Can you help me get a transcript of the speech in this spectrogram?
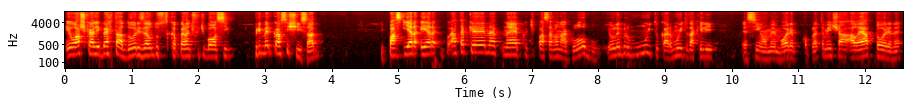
eu acho que a Libertadores é um dos campeonatos de futebol, assim, primeiro que eu assisti, sabe? E, pass, e, era, e era, até porque na, na, época que passava na Globo, eu lembro muito, cara, muito daquele, assim, uma memória completamente aleatória, né?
